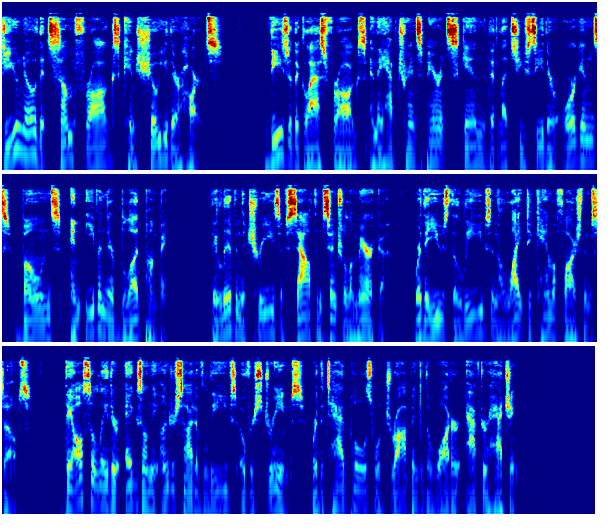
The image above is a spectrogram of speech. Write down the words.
Do you know that some frogs can show you their hearts? These are the glass frogs, and they have transparent skin that lets you see their organs, bones, and even their blood pumping. They live in the trees of South and Central America, where they use the leaves and the light to camouflage themselves. They also lay their eggs on the underside of leaves over streams, where the tadpoles will drop into the water after hatching.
